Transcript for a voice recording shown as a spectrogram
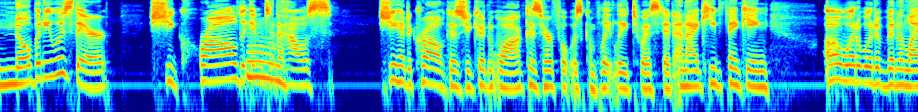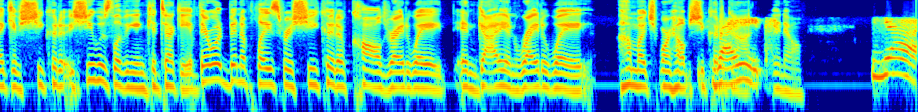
nobody was there. She crawled mm. into the house. She had to crawl because she couldn't walk because her foot was completely twisted. And I keep thinking oh, what it would have been like if she could have, she was living in Kentucky. If there would have been a place where she could have called right away and got in right away, how much more help she could have right. got, you know? Yeah,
